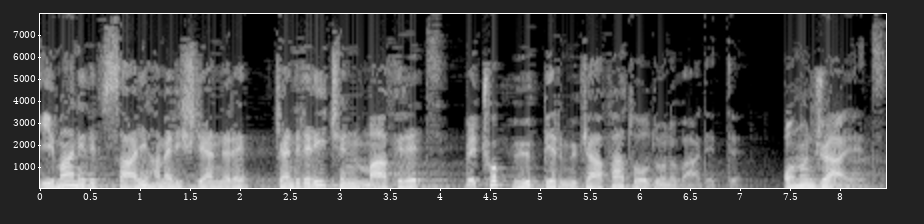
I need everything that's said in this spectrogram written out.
iman edip salih amel işleyenlere kendileri için mağfiret ve çok büyük bir mükafat olduğunu vaat etti. 10. Ayet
